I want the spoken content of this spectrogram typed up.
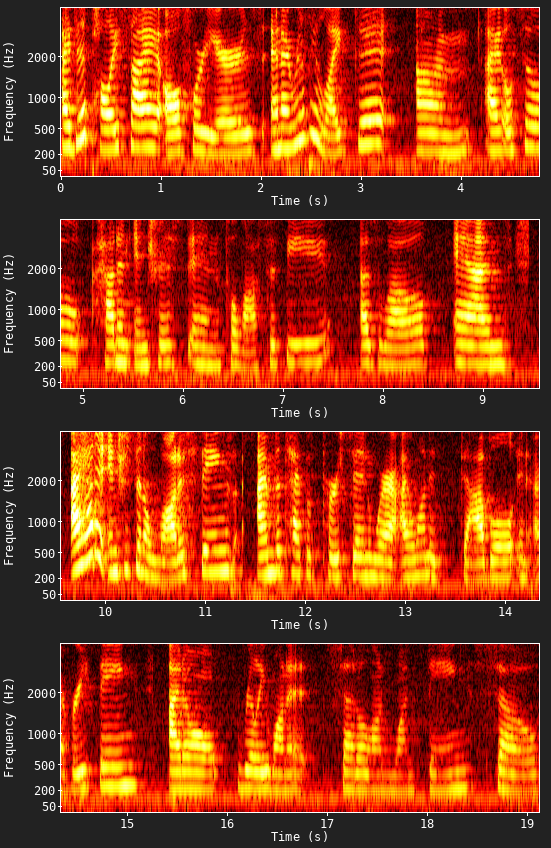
I did poli sci all four years, and I really liked it. Um, I also had an interest in philosophy as well, and I had an interest in a lot of things. I'm the type of person where I want to dabble in everything. I don't really want to settle on one thing. So,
